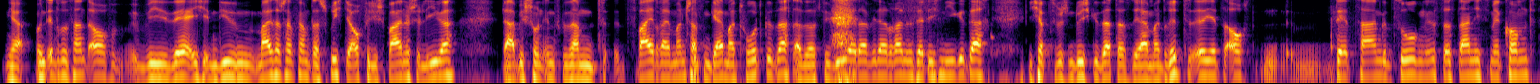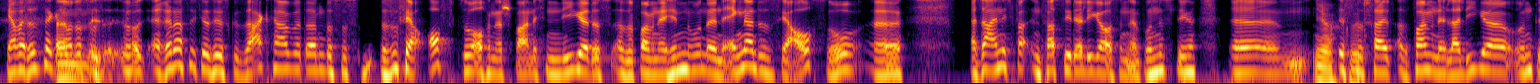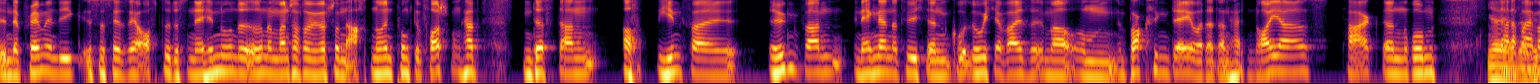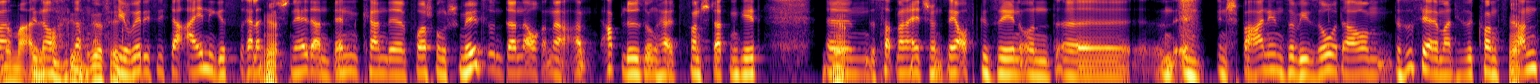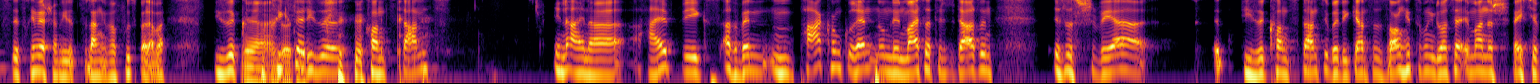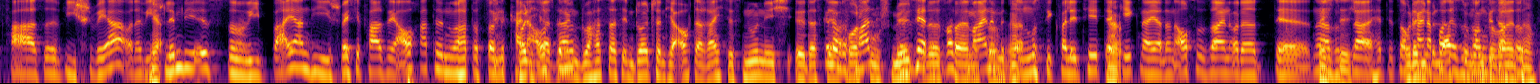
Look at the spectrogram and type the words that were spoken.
Ja, und interessant auch, wie sehr ich in diesem Meisterschaftskampf, das spricht ja auch für die spanische Liga, da habe ich schon insgesamt zwei, drei Mannschaften gerne mal tot gesagt, also dass Sevilla da wieder dran ist, hätte ich nie gedacht. Ich habe zwischendurch gesagt, dass Real Madrid äh, jetzt auch äh, der Zahn gezogen ist, dass da nichts mehr kommt. Ja, aber das ist ja genau ähm, das, was, äh, erinnerst du dich, dass ich das gesagt habe dann, das ist, das ist ja oft so auch in der spanischen Liga, das, also vor allem in der Hinrunde, in England ist es ja auch so, äh, also eigentlich in fast jeder Liga, außer in der Bundesliga, ähm, ja, ist gut. es halt, also vor allem in der La Liga und in der Premier League ist es ja sehr oft so, dass in der Hinrunde irgendeine Mannschaft aber schon acht, neun Punkte Vorsprung hat und das dann auf jeden Fall irgendwann in England natürlich dann logischerweise immer um Boxing Day oder dann halt Neujahrstag dann rum. Ja, dann ja, auf da einmal genau, dann theoretisch sich da einiges relativ ja. schnell dann, wenn kann der Vorsprung schmilzt und dann auch eine Ablösung halt vonstatten geht. Ja. Ähm, das hat man halt schon sehr oft gesehen und äh, in, in, Spanien sowieso. Darum, das ist ja immer diese Konstanz. Jetzt reden wir schon wieder zu lange über Fußball, aber diese, du kriegst ja diese Konstanz in einer halbwegs, also wenn ein paar Konkurrenten um den Meistertitel da sind, ist es schwer, diese Konstanz über die ganze Saison hinzubringen. Du hast ja immer eine Schwächephase, wie schwer oder wie ja. schlimm die ist, so wie Bayern die Schwächephase ja auch hatte, nur hat das dann keine Wollte ich sagen, du hast das in Deutschland ja auch, da reicht es nur nicht, äh, dass genau, der das Vorsprung mein, schmilzt. Das ist ja das, was ich meine, mit, ja. dann muss die Qualität der ja. Gegner ja dann auch so sein oder der, na, also klar, hätte jetzt auch oder keiner vor der Saison so gedacht, dass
